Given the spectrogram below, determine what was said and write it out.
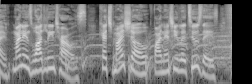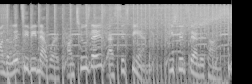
Hi, my name is Wadeline Charles. Catch my show, Financially Lit Tuesdays, on the Lit TV network on Tuesdays at 6 p.m. Eastern Standard Time.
